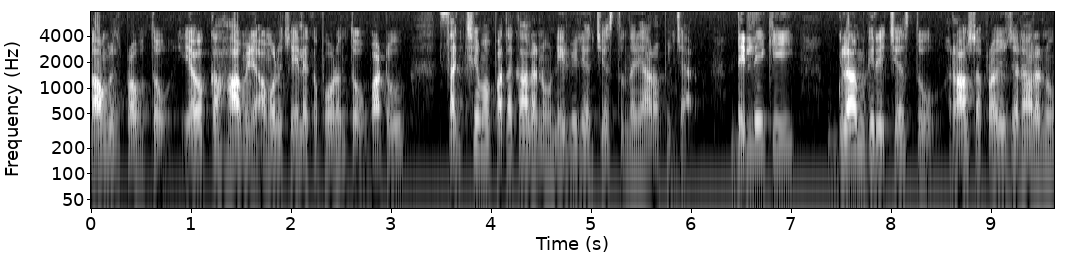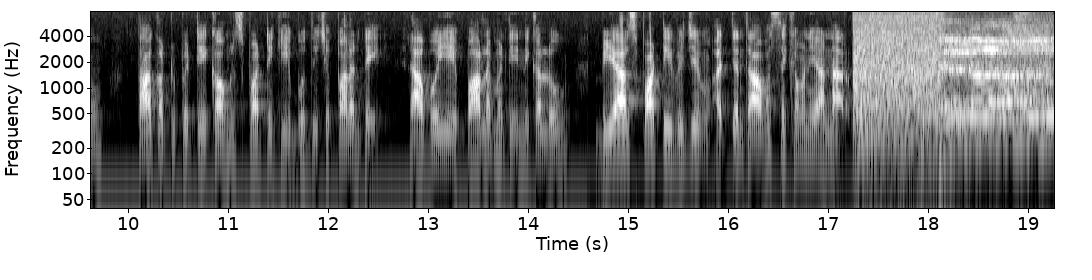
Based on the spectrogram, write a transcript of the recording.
కాంగ్రెస్ ప్రభుత్వం ఏ ఒక్క హామీని అమలు చేయలేకపోవడంతో పాటు సంక్షేమ పథకాలను నిర్వీర్యం చేస్తుందని ఆరోపించారు. ఢిల్లీకి గులాంగిరి చేస్తూ రాష్ట్ర ప్రయోజనాలను తాకట్టు పెట్టి కాంగ్రెస్ పార్టీకి బుద్ధి చెప్పాలంటే రాబోయే పార్లమెంట్ ఎన్నికల్లో బీఆర్ఎస్ పార్టీ విజయం అత్యంత ఆవశ్యకమని అన్నారు. తెలంగాణ రాష్ట్రంలో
